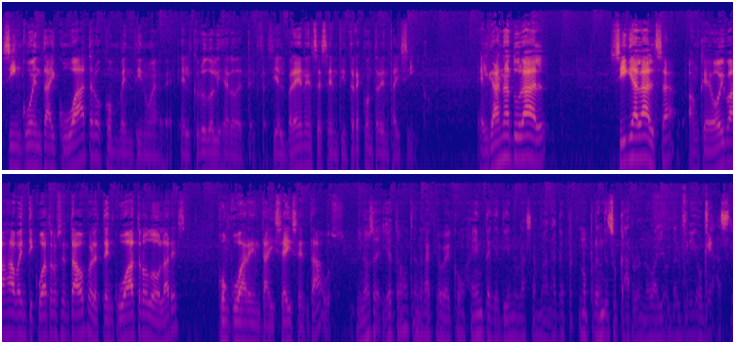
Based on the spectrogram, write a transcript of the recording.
54,29 el crudo ligero de Texas y el Bren en 63,35. El gas natural sigue al alza, aunque hoy baja 24 centavos, pero está en 4 dólares con 46 centavos. Y no sé, y esto no tendrá que ver con gente que tiene una semana que no prende su carro en Nueva York del frío que hace.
